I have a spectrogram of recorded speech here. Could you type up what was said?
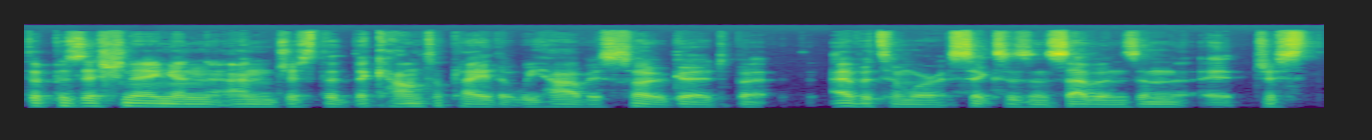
the positioning and and just the the counterplay that we have is so good. But Everton were at sixes and sevens, and it just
